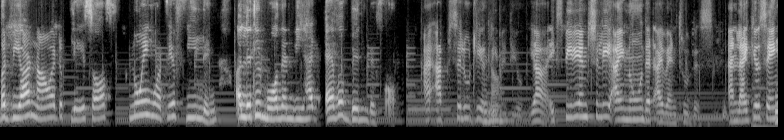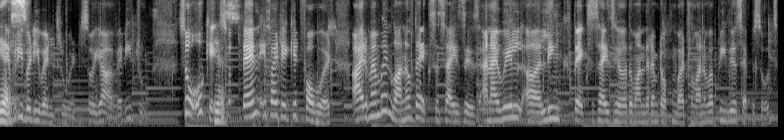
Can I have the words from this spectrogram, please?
but we are now at a place of knowing what we are feeling a little more than we had ever been before. I absolutely agree you know? with you. Yeah, experientially, I know that I went through this. And like you're saying, yes. everybody went through it. So, yeah, very true. So, okay. Yes. So then, if I take it forward, I remember in one of the exercises, and I will uh, link the exercise here, the one that I'm talking about from one of our previous episodes,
